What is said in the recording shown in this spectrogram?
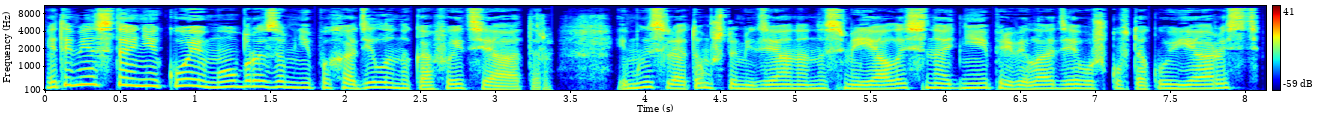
Это место никоим образом не походило на кафе-театр, и мысль о том, что Медиана насмеялась над ней, привела девушку в такую ярость,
